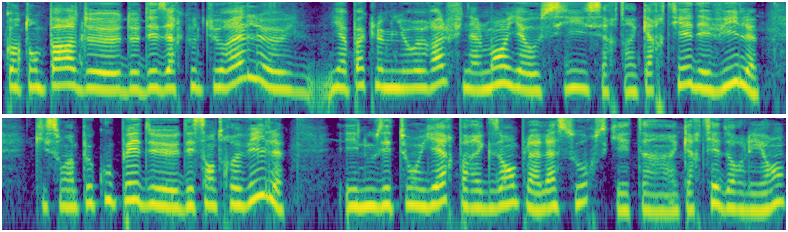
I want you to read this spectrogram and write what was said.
quand on parle de, de désert culturel, il n'y a pas que le milieu rural finalement, il y a aussi certains quartiers, des villes qui sont un peu coupés de, des centres-villes. Et nous étions hier, par exemple, à La Source, qui est un quartier d'Orléans,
